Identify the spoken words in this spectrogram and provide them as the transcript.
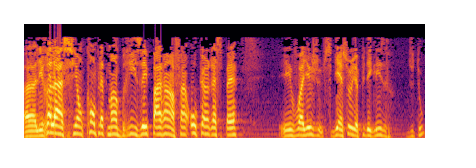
euh, les relations complètement brisées, parents-enfants, aucun respect. Et vous voyez, bien sûr, il n'y a plus d'église du tout.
